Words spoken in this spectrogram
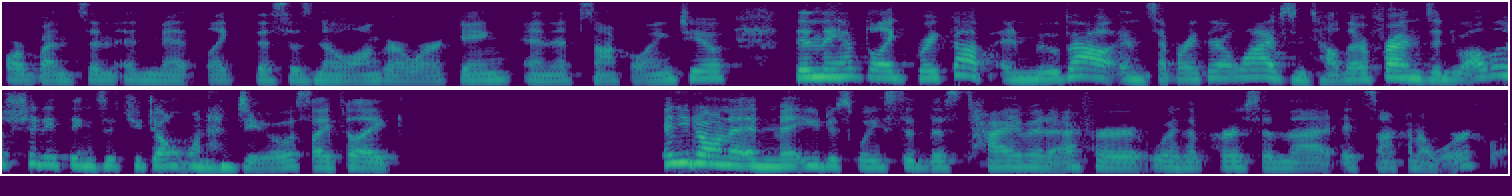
or benson admit like this is no longer working and it's not going to then they have to like break up and move out and separate their lives and tell their friends and do all those shitty things that you don't want to do so i feel like and you don't want to admit you just wasted this time and effort with a person that it's not going to work with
